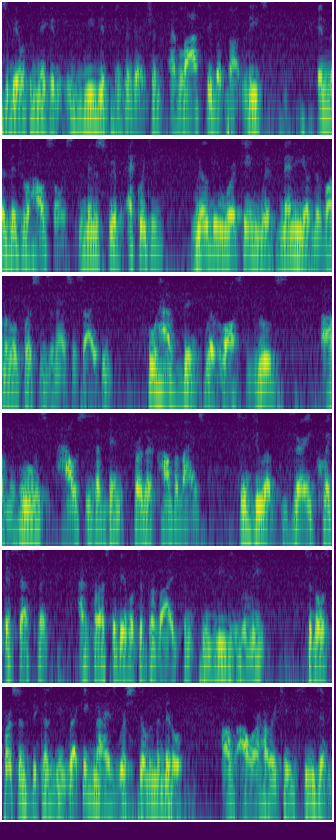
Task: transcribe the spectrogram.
to be able to make an immediate intervention. And lastly, but not least, individual households, the Ministry of Equity will be working with many of the vulnerable persons in our society who have been who have lost roofs, um, whose houses have been further compromised, to do a very quick assessment and for us to be able to provide some immediate relief to those persons because we recognize we're still in the middle of our hurricane season,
